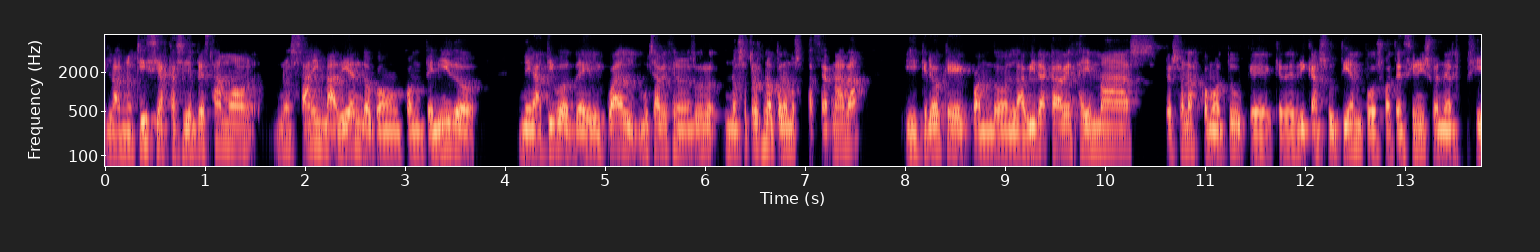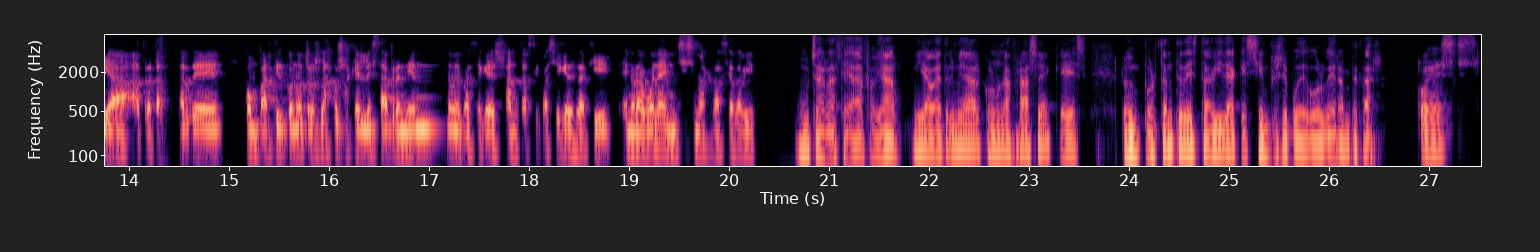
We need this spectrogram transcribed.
las noticias casi siempre estamos, nos están invadiendo con contenido negativo del cual muchas veces nosotros, nosotros no podemos hacer nada y creo que cuando en la vida cada vez hay más personas como tú que, dedican su tiempo, su atención y su energía a tratar de compartir con otros las cosas que él está aprendiendo, me parece que es fantástico. Así que desde aquí, enhorabuena y muchísimas gracias, David. Muchas gracias, Fabián. Mira, voy a terminar con una frase que es lo importante de esta vida que siempre se puede volver a empezar. Pues,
